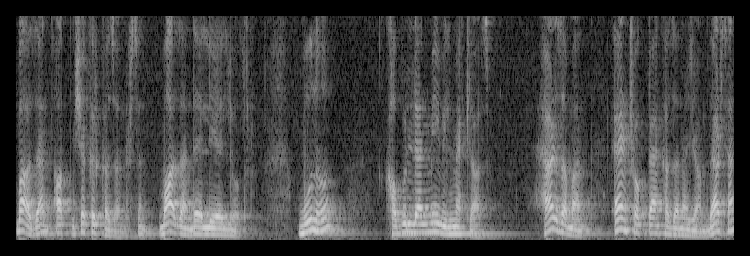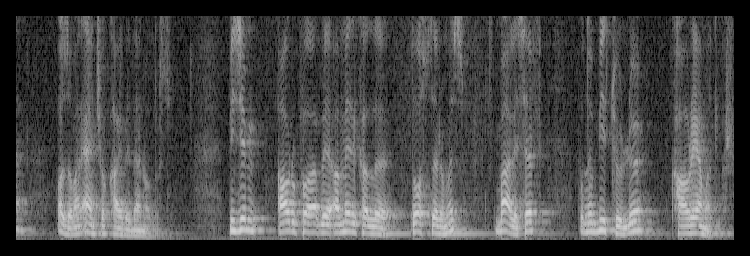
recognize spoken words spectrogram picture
bazen 60'a 40 kazanırsın, bazen de 50'ye 50 olur. Bunu kabullenmeyi bilmek lazım. Her zaman en çok ben kazanacağım dersen o zaman en çok kaybeden olursun. Bizim Avrupa ve Amerikalı dostlarımız maalesef bunu bir türlü kavrayamadılar.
